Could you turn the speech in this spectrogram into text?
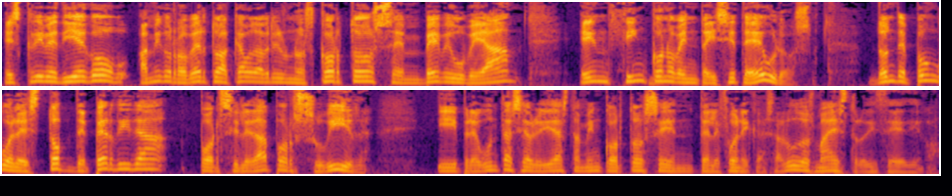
Escribe Diego, amigo Roberto, acabo de abrir unos cortos en BBVA en 5,97 euros. ¿Dónde pongo el stop de pérdida por si le da por subir? Y pregunta si abrirías también cortos en Telefónica. Saludos, maestro, dice Diego.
